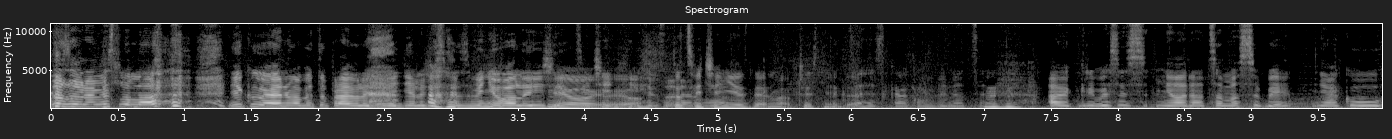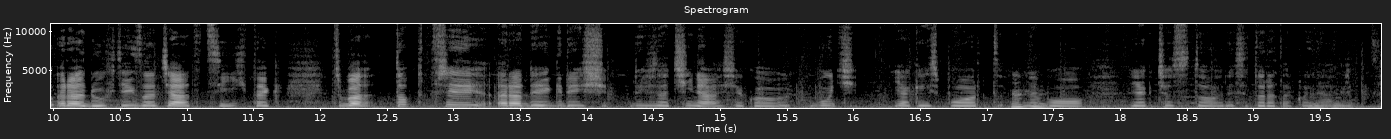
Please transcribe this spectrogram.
to jsem nemyslela. Děkuji, jenom aby to právě lidi věděli, že jsme zmiňovali, že jo, cvičení jo, jo. je To cvičení je zdarma, přesně tak. To je hezká kombinace. Mm-hmm. A kdyby jsi měla dát sama sobě nějakou radu v těch začátcích, tak třeba top tři rady, když, když začínáš, jako buď jaký sport, mm-hmm. nebo jak často, si to jde takhle nějak říct?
